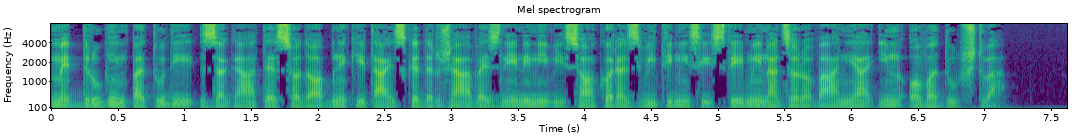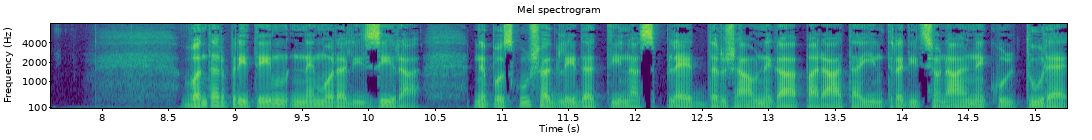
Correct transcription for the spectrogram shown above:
med drugim pa tudi zagate sodobne kitajske države z njenimi visoko razvitimi sistemi nadzorovanja in ovaduštva. Vendar pri tem ne moralizira, ne poskuša gledati na splet državnega aparata in tradicionalne kulture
